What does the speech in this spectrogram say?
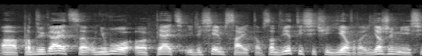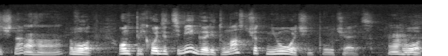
А, продвигается у него э, 5 или 7 сайтов за 2000 евро ежемесячно. Ага. Вот. Он приходит к тебе и говорит, у нас что-то не очень получается. Вот.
